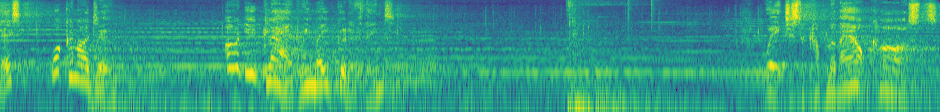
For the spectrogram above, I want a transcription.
yes. What can I do? Aren't you glad we made good of things? We're just a couple of outcasts.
